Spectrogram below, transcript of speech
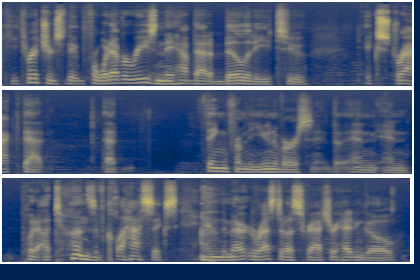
Keith Richards. They, for whatever reason, they have that ability to extract that that thing from the universe and and, and put out tons of classics. And the rest of us scratch our head and go,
